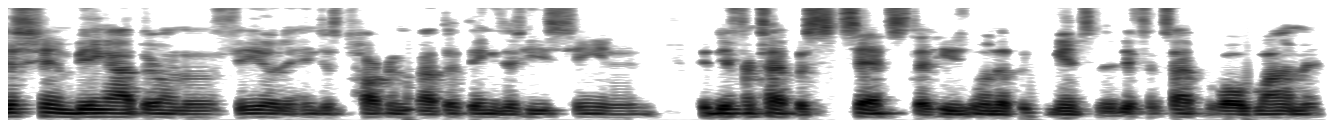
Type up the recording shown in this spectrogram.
just him being out there on the field and just talking about the things that he's seen and the different type of sets that he's went up against and the different type of old linemen.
